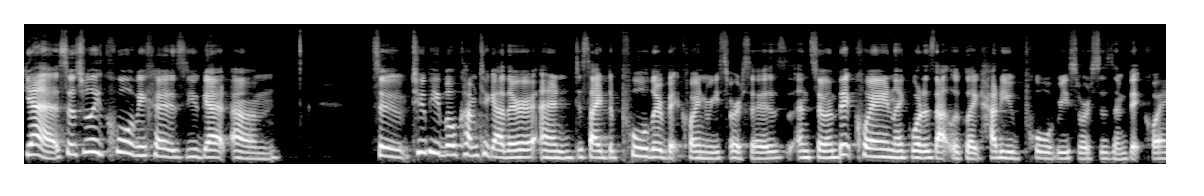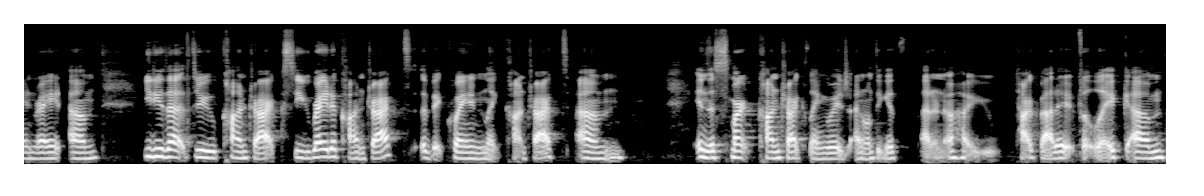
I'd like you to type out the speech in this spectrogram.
Yeah, so it's really cool because you get um so two people come together and decide to pool their Bitcoin resources. And so in Bitcoin, like what does that look like? How do you pool resources in Bitcoin, right? Um, you do that through contracts. So you write a contract, a Bitcoin like contract. Um, in the smart contract language, I don't think it's I don't know how you talk about it, but like um,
